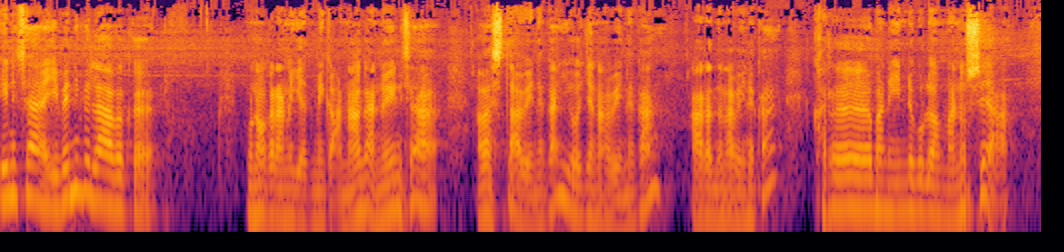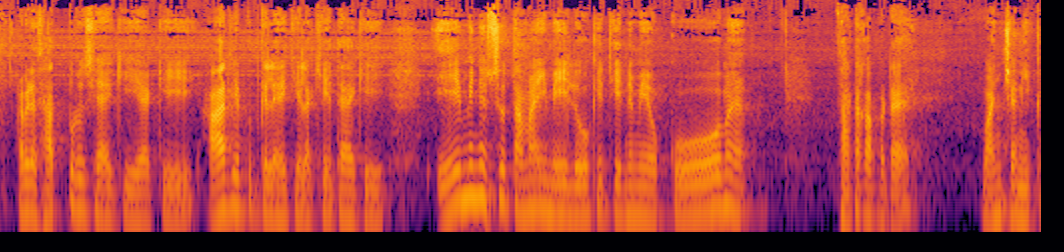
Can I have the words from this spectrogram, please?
ඒ නිසා එවැනි වෙලාවක මොනව කරන්න ගියත් මේක අනා ගන්න. ඒ නිසා අවස්ථාව වෙනකන් යෝජනා වෙනකන් ආරාධනා වෙනකන් කරමන ඉන්න පුළුවන් මිනිස්සයා අපිට සත්පුරුෂයයි කිය හැකි ආර්ය පුද්ගලයයි කියලා කියත හැකි ඒ මිනිස්සු තමයි මේ ලෝකේ තියෙන මේ ඔක්කොම තටකපට වංචනික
